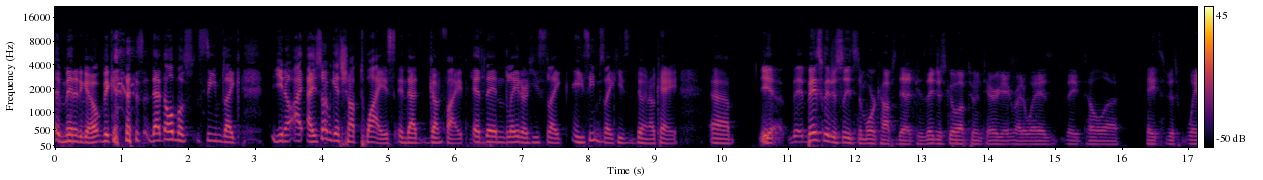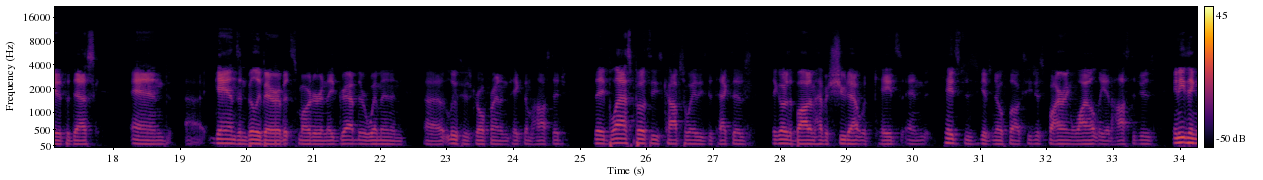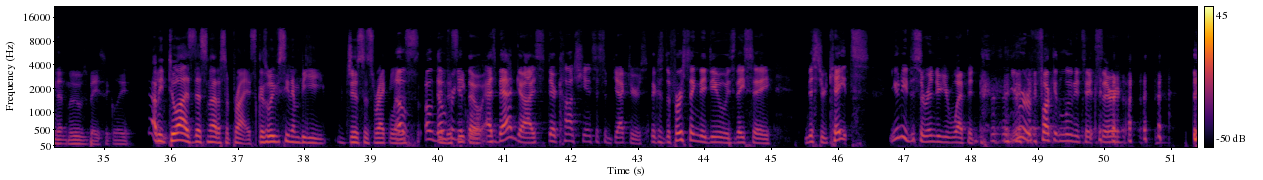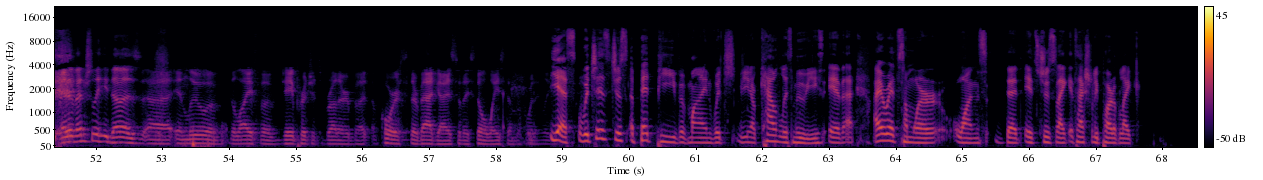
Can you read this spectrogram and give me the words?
a minute ago? Because that almost seemed like, you know, I, I saw him get shot twice in that gunfight, and then later he's like, he seems like he's doing okay. Um, Yeah, it basically just leads to more cops dead because they just go up to interrogate right away as they tell uh, Cates to just wait at the desk. And uh, Ganz and Billy Bear are a bit smarter and they grab their women and uh, Luther's girlfriend and take them hostage. They blast both these cops away, these detectives. They go to the bottom, have a shootout with Cates, and Cates just gives no fucks. He's just firing wildly at hostages, anything that moves, basically. I mean, to us, that's not a surprise because we've seen him be just as Oh, reckless. oh, in don't forget sequel. though, as bad guys, they're conscientious objectors because the first thing they do is they say, "Mr. Cates, you need to surrender your weapon. You're a fucking lunatic, sir." and eventually he does uh, in lieu of the life of Jay Pritchett's brother. But of course, they're bad guys, so they still waste him before they leave. Yes, which is just a pet peeve of mine, which, you know, countless movies. And I, I read somewhere once that it's just like, it's actually part of like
